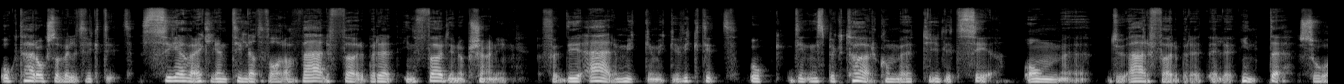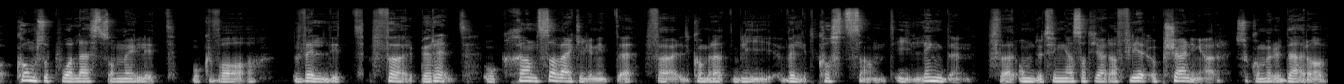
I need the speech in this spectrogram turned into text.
Och det här är också väldigt viktigt. Se verkligen till att vara väl förberedd inför din uppkörning. För det är mycket, mycket viktigt. Och din inspektör kommer tydligt se om eh, du är förberedd eller inte. Så kom så påläst som möjligt och var väldigt förberedd. Och chansa verkligen inte, för det kommer att bli väldigt kostsamt i längden. För om du tvingas att göra fler uppkörningar så kommer du därav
